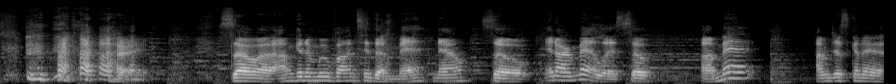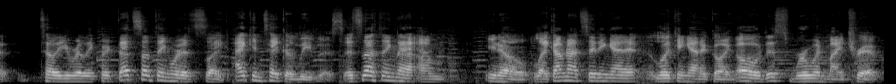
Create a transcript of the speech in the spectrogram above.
All right. So uh, I'm gonna move on to the meh now. So in our meh list, so uh, meh, I'm just gonna tell you really quick. That's something where it's like I can take or leave this. It's nothing that I'm, you know, like I'm not sitting at it, looking at it, going, "Oh, this ruined my trip."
